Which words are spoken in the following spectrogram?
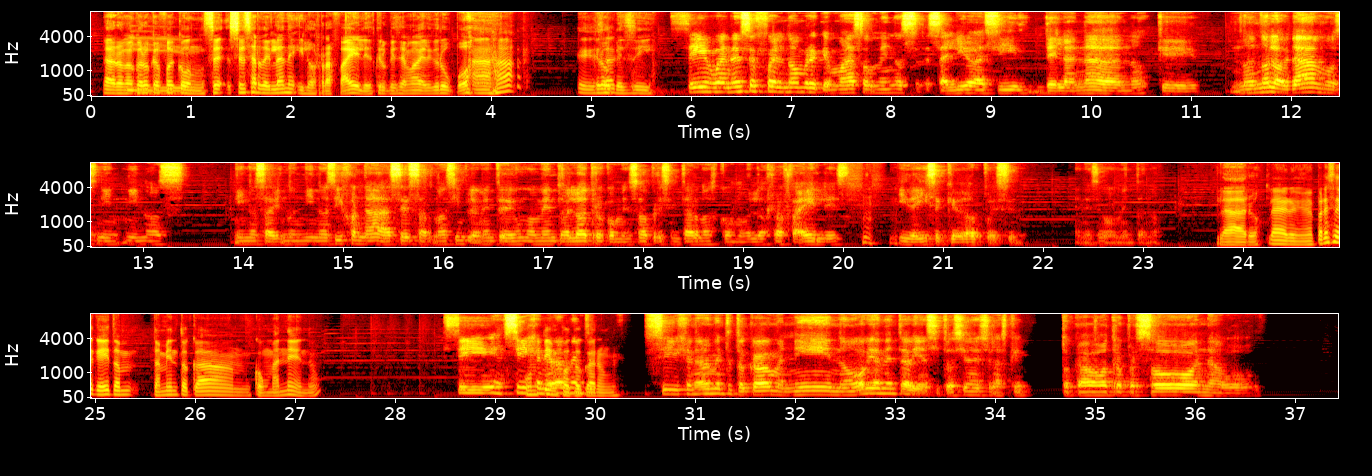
Claro, me acuerdo y... que fue con César de Glane y los Rafaeles, creo que se llamaba el grupo. Ajá. creo que sí. Sí, bueno, ese fue el nombre que más o menos salió así de la nada, ¿no? Que no, no lo hablábamos ni, ni, nos, ni, nos, ni nos dijo nada César, ¿no? Simplemente de un momento al otro comenzó a presentarnos como los Rafaeles y de ahí se quedó pues en, en ese momento, ¿no? Claro. Claro, y me parece que ahí tam también tocaban con Mané, ¿no? Sí, sí, Un tiempo tocaron. Sí, generalmente tocaba Mané, ¿no? Obviamente había situaciones en las que tocaba otra persona o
